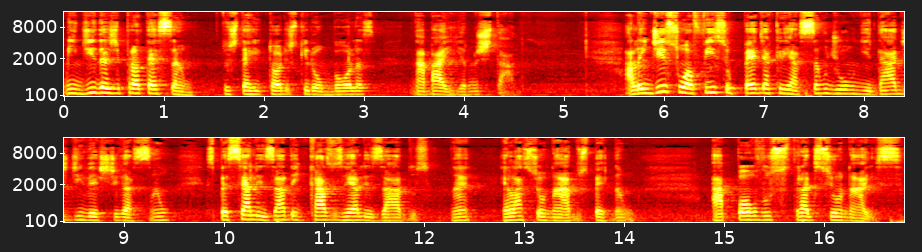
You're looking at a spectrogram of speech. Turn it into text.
medidas de proteção dos territórios quilombolas na Bahia, no Estado. Além disso, o ofício pede a criação de uma unidade de investigação especializada em casos realizados, né, relacionados, perdão, a povos tradicionais.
